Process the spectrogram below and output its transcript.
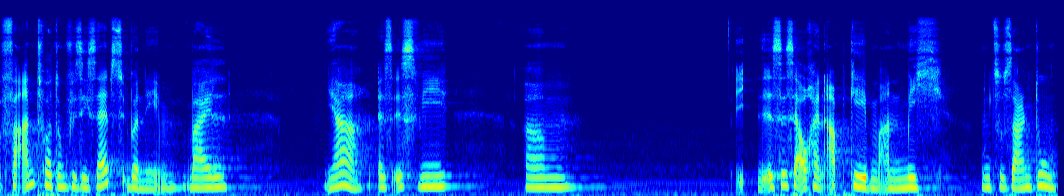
Verantwortung für sich selbst übernehmen, weil ja, es ist wie, ähm, es ist ja auch ein Abgeben an mich, um zu sagen, du,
